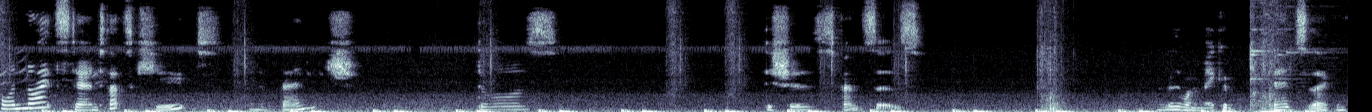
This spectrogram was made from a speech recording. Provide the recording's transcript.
Oh, a nightstand. That's cute. And a bench. Doors. Dishes. Fences. I really want to make a bed so that I can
